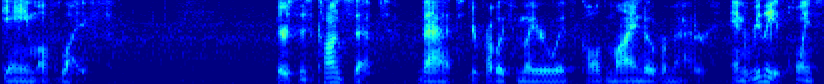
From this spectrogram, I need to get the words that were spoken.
game of life. There's this concept that you're probably familiar with called mind over matter, and really it points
